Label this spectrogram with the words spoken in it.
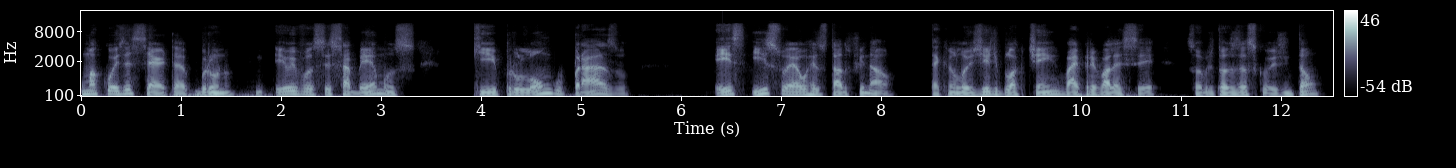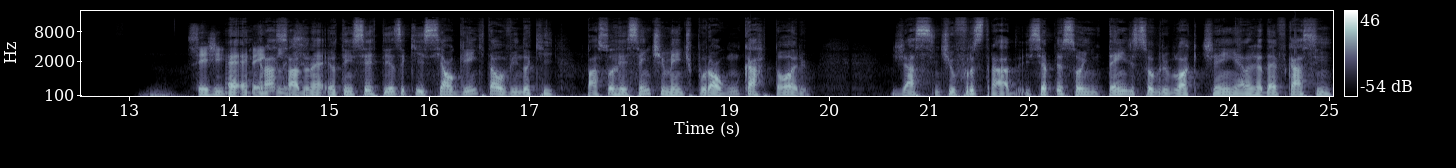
Uma coisa é certa, Bruno, eu e você sabemos que para o longo prazo, esse, isso é o resultado final. Tecnologia de blockchain vai prevalecer sobre todas as coisas. Então, seja é, é engraçado, né? Eu tenho certeza que se alguém que está ouvindo aqui passou recentemente por algum cartório, já se sentiu frustrado. E se a pessoa entende sobre blockchain, ela já deve ficar assim,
